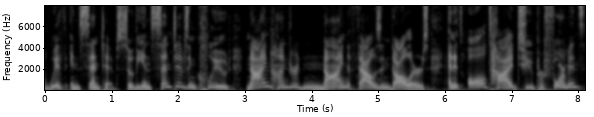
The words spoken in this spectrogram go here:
with incentives. So the incentives include $909,000, and it's all tied to performance,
